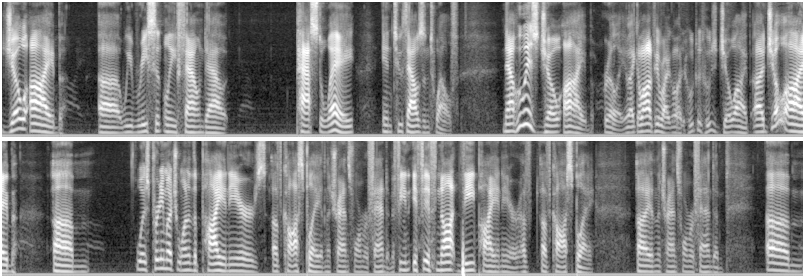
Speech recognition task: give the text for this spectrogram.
Joe Eibe, uh, we recently found out, passed away in 2012. Now, who is Joe Eibe, really? Like, a lot of people are like, Who, who's Joe Eibe? Uh, Joe Eibe um, was pretty much one of the pioneers of cosplay in the Transformer fandom, if, he, if, if not the pioneer of, of cosplay uh, in the Transformer fandom. Um,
